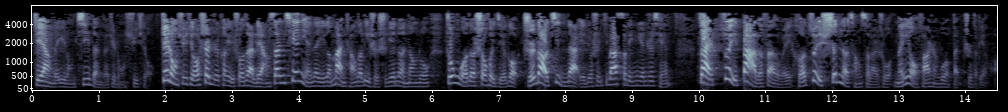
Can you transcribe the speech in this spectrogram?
这样的一种基本的这种需求。这种需求甚至可以说，在两三千年的一个漫长的历史时间段当中，中国的社会结构直到近代，也就是一八四零年之前，在最大的范围和最深的层次来说，没有发生过本质的变化。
